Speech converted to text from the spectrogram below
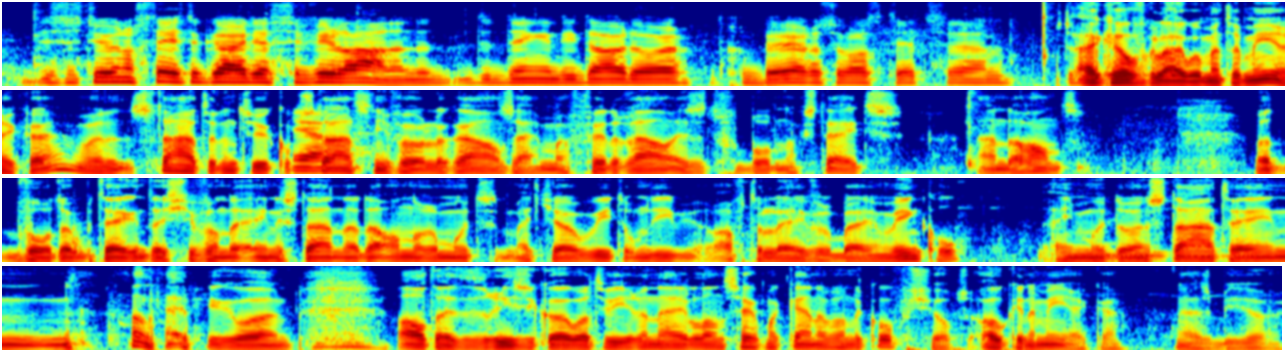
dus ze sturen nog steeds de Guardia Civil aan. En de, de dingen die daardoor gebeuren, zoals dit, ehm, Het is eigenlijk heel vergelijkbaar met Amerika, waar de staten natuurlijk op Ja. staatsniveau legaal zijn, maar federaal is het verbod nog steeds aan de hand. Wat bijvoorbeeld ook betekent dat je van de ene staat naar de andere moet met jouw wiet om die af te leveren bij een winkel. En je moet door een staat heen, dan heb je gewoon altijd het risico wat we hier in Nederland zeg maar kennen van de coffeeshops. Ook in Amerika. Dat is bizar.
